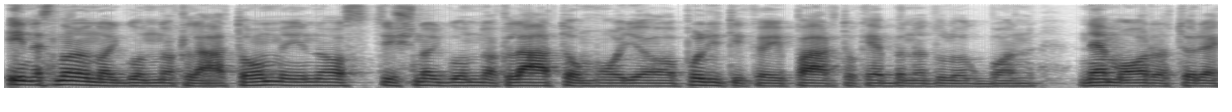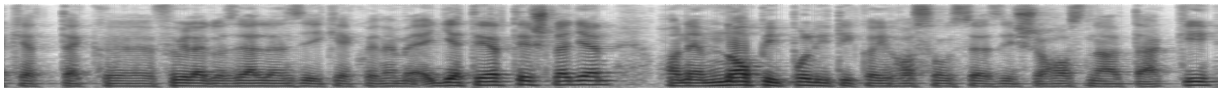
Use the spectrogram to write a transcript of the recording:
Én ezt nagyon nagy gondnak látom, én azt is nagy gondnak látom, hogy a politikai pártok ebben a dologban nem arra törekedtek, főleg az ellenzékek, hogy nem egyetértés legyen, hanem napi politikai haszonszerzésre használták ki.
